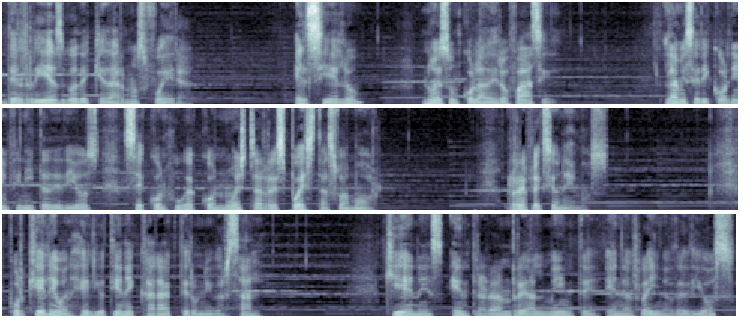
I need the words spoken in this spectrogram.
del riesgo de quedarnos fuera. El cielo no es un coladero fácil. La misericordia infinita de Dios se conjuga con nuestra respuesta a su amor. Reflexionemos. ¿Por qué el Evangelio tiene carácter universal? ¿quiénes entrarán realmente en el reino de Dios?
